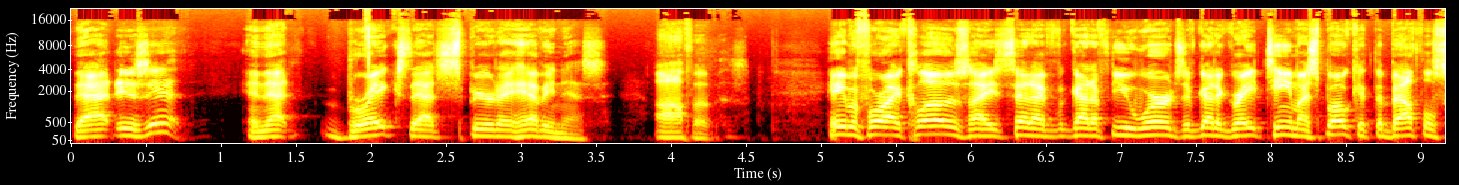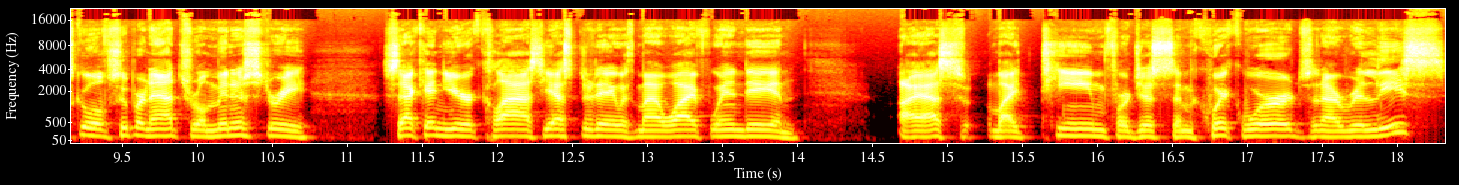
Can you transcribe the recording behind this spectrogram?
That is it. And that breaks that spirit of heaviness off of us. Hey, before I close, I said I've got a few words. I've got a great team. I spoke at the Bethel School of Supernatural Ministry second year class yesterday with my wife, Wendy, and I asked my team for just some quick words and I release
